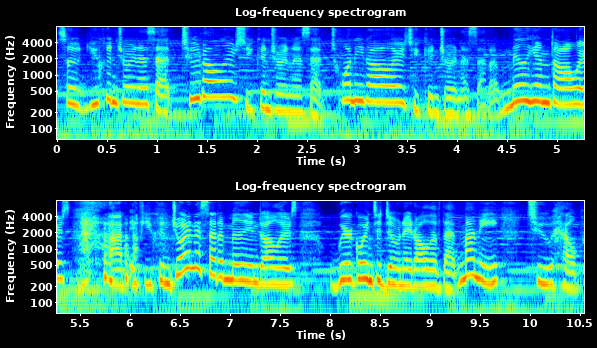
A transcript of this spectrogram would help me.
So you can join us at $2, you can join us at $20, you can join us at a million dollars. Um, if you can join us at a million dollars, we're going to donate all of that money to help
